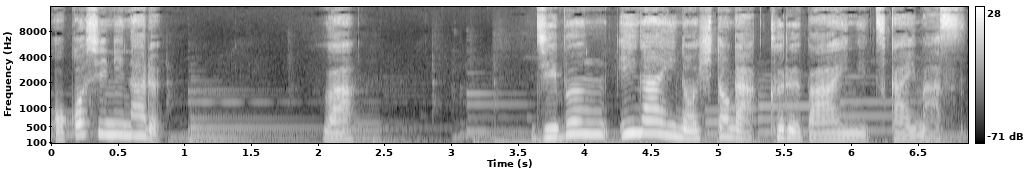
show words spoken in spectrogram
お越しになる。は自分以外の人が来る場合に使います。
